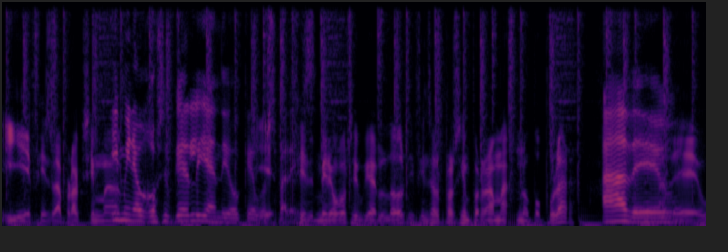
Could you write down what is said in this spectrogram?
I fins la pròxima... i mireu Gossip Girl i ja em diu què I- vos pareix. fins- Mireu Gossip Girl 2 i fins al pròxim programa no popular. Adeu. Adeu.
